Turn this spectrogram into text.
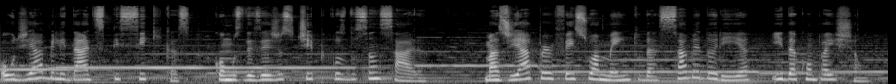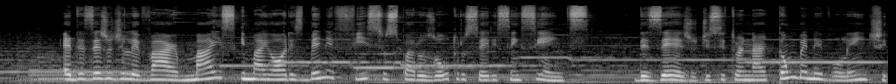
ou de habilidades psíquicas, como os desejos típicos do Sansara, mas de aperfeiçoamento da sabedoria e da compaixão. É desejo de levar mais e maiores benefícios para os outros seres sencientes, desejo de se tornar tão benevolente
